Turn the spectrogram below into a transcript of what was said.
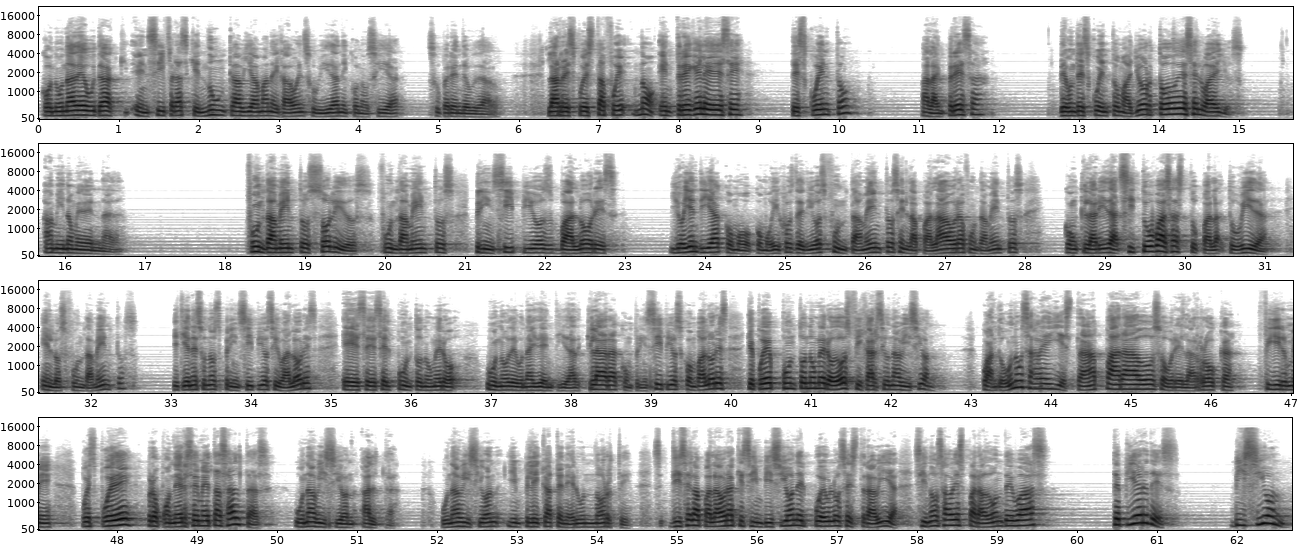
con una deuda en cifras que nunca había manejado en su vida ni conocía, súper endeudado. La respuesta fue, no, entréguele ese descuento a la empresa, de un descuento mayor, todo lo a ellos. A mí no me den nada. Fundamentos sólidos, fundamentos, principios, valores. Y hoy en día, como, como hijos de Dios, fundamentos en la palabra, fundamentos con claridad. Si tú basas tu, tu vida en los fundamentos y tienes unos principios y valores, ese es el punto número uno de una identidad clara, con principios, con valores, que puede, punto número dos, fijarse una visión. Cuando uno sabe y está parado sobre la roca, firme, pues puede proponerse metas altas, una visión alta. Una visión implica tener un norte. Dice la palabra que sin visión el pueblo se extravía. Si no sabes para dónde vas, te pierdes. Visión.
